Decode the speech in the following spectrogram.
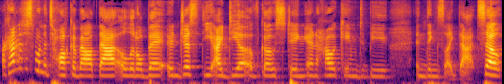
I kind of just want to talk about that a little bit and just the idea of ghosting and how it came to be and things like that. So,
